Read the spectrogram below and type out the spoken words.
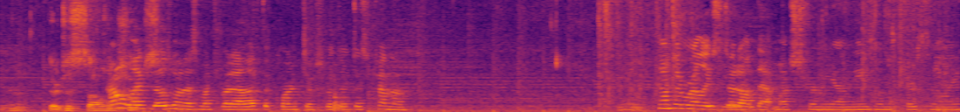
Yeah, they're just solid I don't like chips. those one as much, but I like the corn chips, but they're just kind of. Nothing really stood out that much for me on these ones personally.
